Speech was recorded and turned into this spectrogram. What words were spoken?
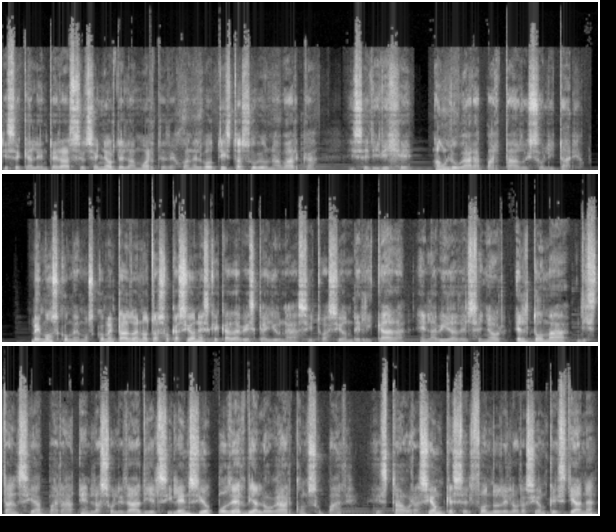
Dice que al enterarse el Señor de la muerte de Juan el Bautista sube una barca y se dirige a un lugar apartado y solitario. Vemos, como hemos comentado en otras ocasiones, que cada vez que hay una situación delicada en la vida del Señor, Él toma distancia para, en la soledad y el silencio, poder dialogar con su Padre. Esta oración, que es el fondo de la oración cristiana,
